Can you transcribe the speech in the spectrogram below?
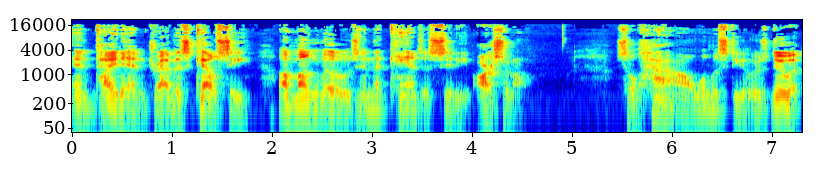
and tight end Travis Kelce among those in the Kansas City arsenal. So, how will the Steelers do it?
